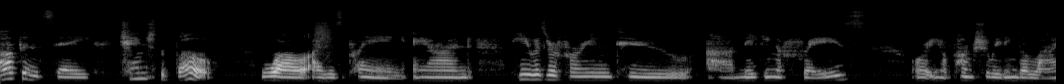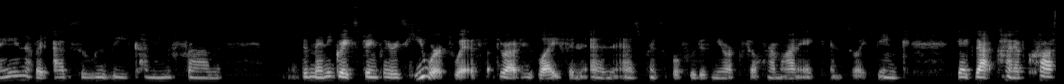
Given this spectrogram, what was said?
often say, "Change the bow," while I was playing, and he was referring to uh, making a phrase or you know punctuating the line, but absolutely coming from the many great string players he worked with throughout his life and, and as principal flute of New York Philharmonic. And so I think like that kind of cross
